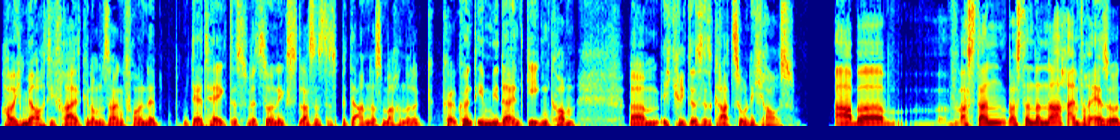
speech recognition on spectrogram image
habe ich mir auch die Freiheit genommen zu sagen, Freunde, der Take, das wird so nichts, lass uns das bitte anders machen oder könnt ihr mir da entgegenkommen. Ähm, ich kriege das jetzt gerade so nicht raus. Aber was dann, was dann danach einfach eher so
